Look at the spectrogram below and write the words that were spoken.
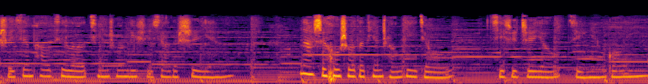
谁先抛弃了青春里许下的誓言。那时候说的天长地久，其实只有几年光阴。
